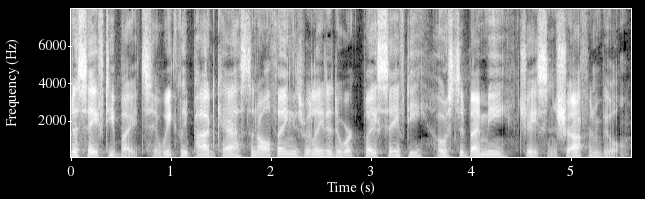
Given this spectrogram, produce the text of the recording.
to Safety Bites, a weekly podcast on all things related to workplace safety, hosted by me, Jason Schaffenbuhl.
